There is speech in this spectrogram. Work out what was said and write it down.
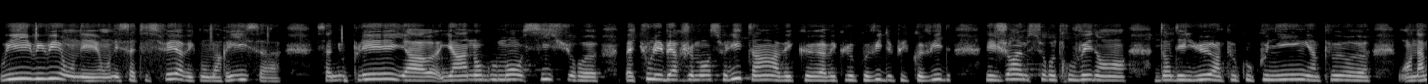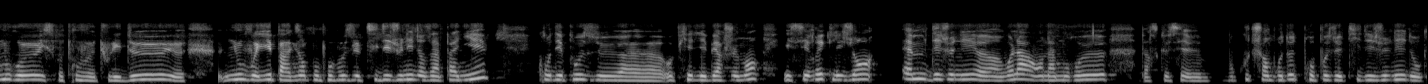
Oui, oui, oui, on est, on est satisfait avec mon mari, ça, ça nous plaît. Il y a, il y a un engouement aussi sur euh, bah, tout l'hébergement solide, hein, avec, euh, avec le Covid, depuis le Covid. Les gens aiment se retrouver dans, dans des lieux un peu cocooning, un peu euh, en amoureux, ils se retrouvent tous les deux. Nous, vous voyez, par exemple, on propose le petit déjeuner dans un panier qu'on dépose au pied de l'hébergement. Et c'est vrai que les gens aiment déjeuner euh, voilà en amoureux parce que c'est beaucoup de chambres d'hôtes proposent le petit déjeuner donc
